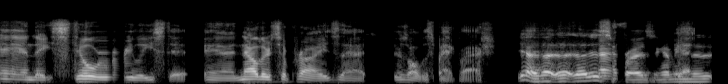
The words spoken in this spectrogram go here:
and they still released it and now they're surprised that there's all this backlash yeah. That that, that is That's- surprising. I mean, yeah. there,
